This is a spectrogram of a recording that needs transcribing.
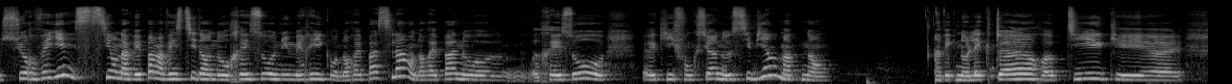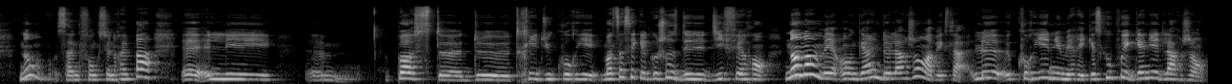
surveiller. Si on n'avait pas investi dans nos réseaux numériques, on n'aurait pas cela, on n'aurait pas nos réseaux euh, qui fonctionnent aussi bien maintenant. Avec nos lecteurs optiques et non, ça ne fonctionnerait pas. Euh, les euh, postes de tri du courrier, ben, ça c'est quelque chose de différent. Non, non, mais on gagne de l'argent avec ça. Le courrier numérique, est-ce que vous pouvez gagner de l'argent?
